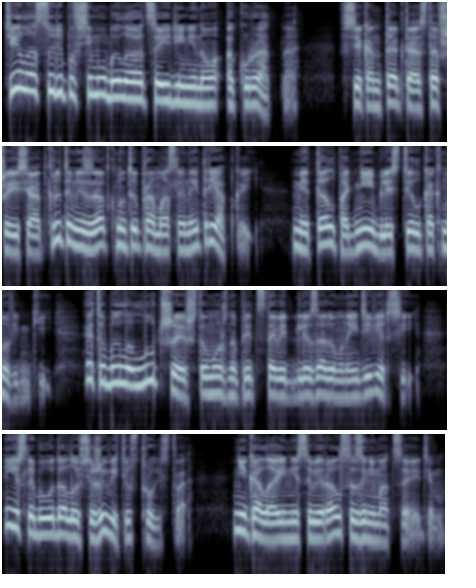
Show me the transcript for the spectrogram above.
Тело, судя по всему, было отсоединено аккуратно — все контакты, оставшиеся открытыми, заткнуты промасленной тряпкой. Металл под ней блестел как новенький. Это было лучшее, что можно представить для задуманной диверсии, если бы удалось оживить устройство. Николай не собирался заниматься этим,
